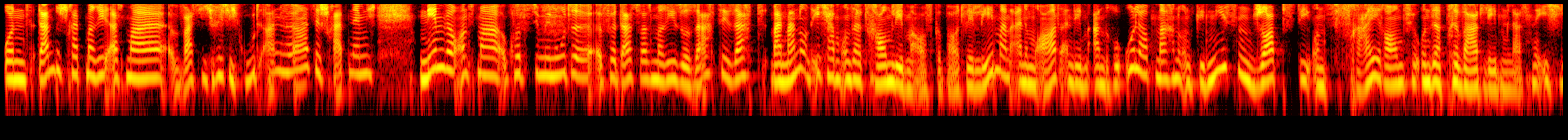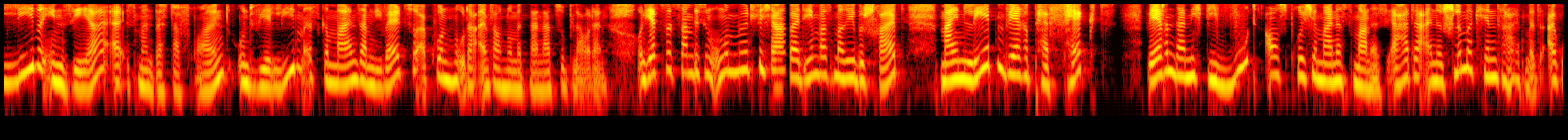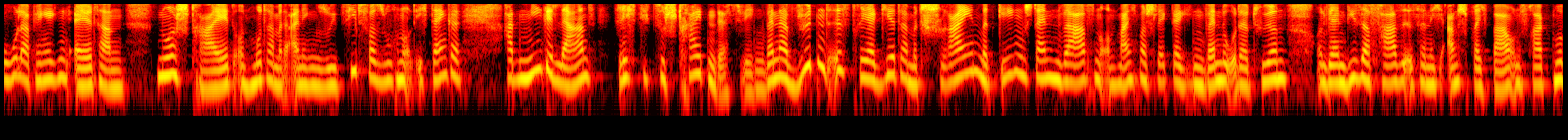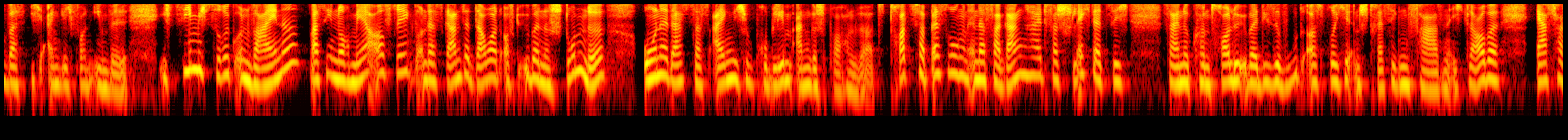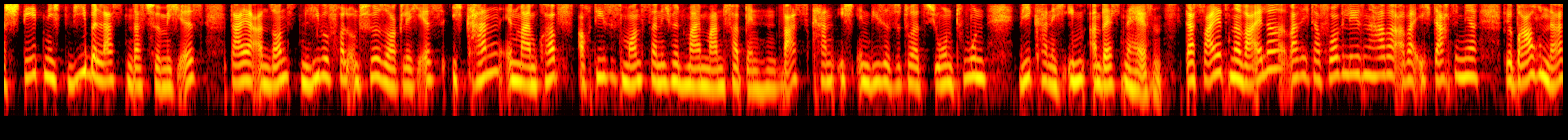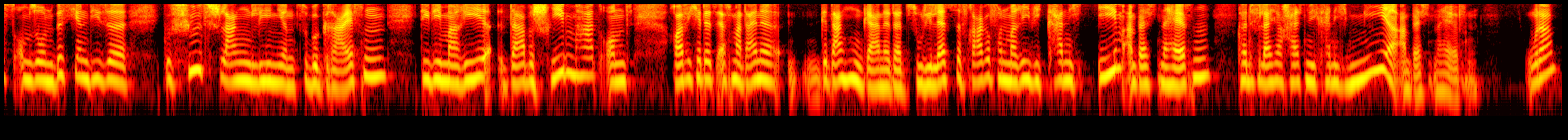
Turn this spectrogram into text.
Und dann beschreibt Marie erstmal, was sich richtig gut anhört. Sie schreibt nämlich, nehmen wir uns mal kurz die Minute für das, was Marie so sagt. Sie sagt, mein Mann und ich haben unser Traumleben aufgebaut. Wir leben an einem Ort, an dem andere Urlaub machen und genießen Jobs, die uns Freiraum für unser Privatleben lassen. Ich liebe ihn sehr. Er ist mein bester Freund und wir lieben es gemeinsam, die Welt zu erkunden oder einfach nur miteinander zu plaudern. Und jetzt wird es ein bisschen ungemütlicher bei dem, was Marie beschreibt. Mein Leben wäre perfekt, wären da nicht die Wutausbrüche meines Mannes. Er hatte eine schlimme Kindheit mit alkoholabhängigen Eltern, nur Streit und Mutter mit einigen Suizidversuchen und ich denke, hat nie gelernt, richtig zu streiten deswegen. Wenn er wütend ist, reagiert er mit Schreien, mit Gegenständen werfen und manchmal schlägt er gegen Wände oder Türen und während dieser Phase ist er nicht ansprechbar und fragt nur, was ich eigentlich von ihm will. Ich ziehe mich zurück und weine, was ihn noch mehr aufregt und das Ganze dauert oft über eine Stunde, ohne dass das eigentliche Problem angesprochen wird. Trotz Verbesserungen in der Vergangenheit verschlechtert sich seine Kontrolle über diese Wutausbrüche in stressigen Phasen. Ich glaube, er versteht nicht, wie belastend das für mich ist, da er ansonsten liebevoll und fürsorglich ist. Ich kann in meinem Kopf auch dieses Monster nicht mit meinem Mann verbinden. Was kann ich in dieser Situation tun? Wie kann ich ihm am besten helfen? Das war jetzt eine Weile, was ich da vorgelesen habe, aber ich dachte mir, wir brauchen das, um so ein bisschen diese Gefühlsschlangenlinien zu begreifen, die die Marie da beschrieben hat. Und Rolf, ich hätte jetzt erstmal deine Gedanken gerne dazu. Die letzte Frage von Marie, wie kann ich ihm am besten helfen? Könnte vielleicht auch heißen, wie kann ich mir am besten helfen? Oder?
